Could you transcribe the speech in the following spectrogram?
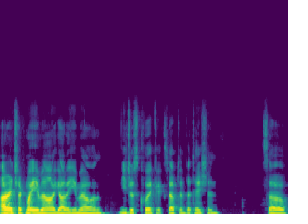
I already checked my email. I got an email, and you just click accept invitation. So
